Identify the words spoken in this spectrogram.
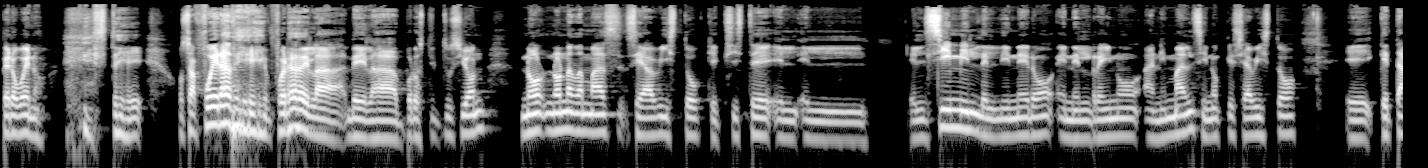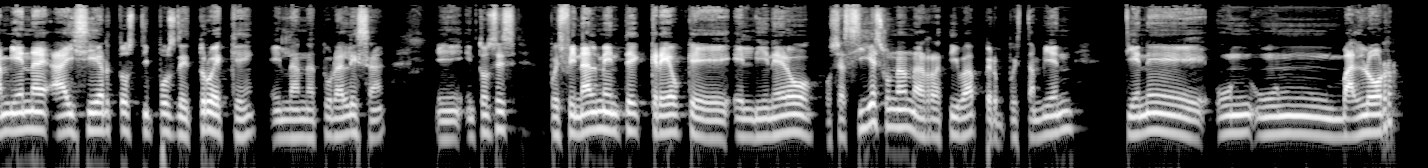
pero bueno, este, o sea, fuera de, fuera de la, de la prostitución, no, no nada más se ha visto que existe el el símil del dinero en el reino animal, sino que se ha visto eh, que también hay ciertos tipos de trueque en la naturaleza. Entonces, pues finalmente creo que el dinero, o sea, sí es una narrativa, pero pues también tiene un, un valor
